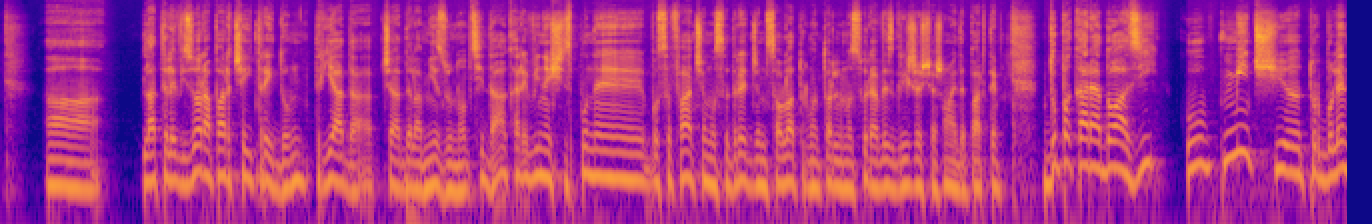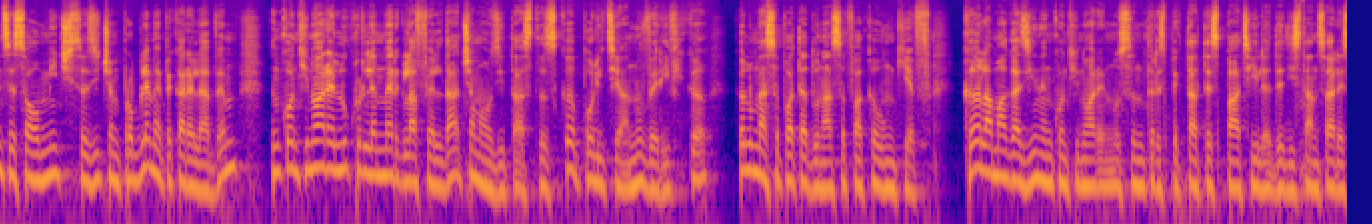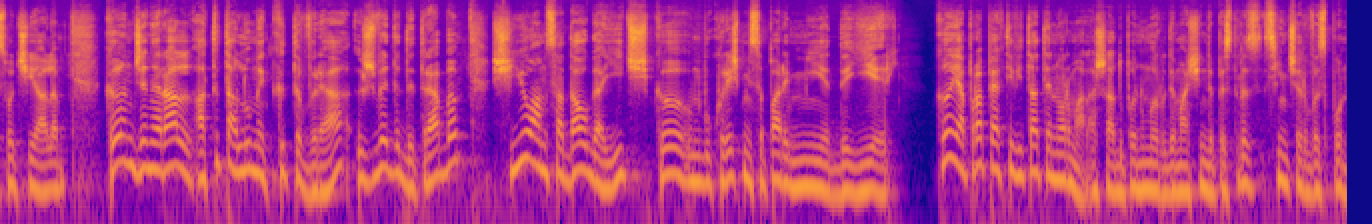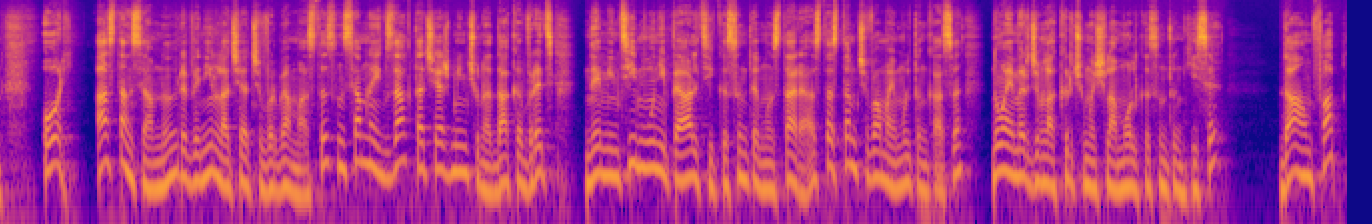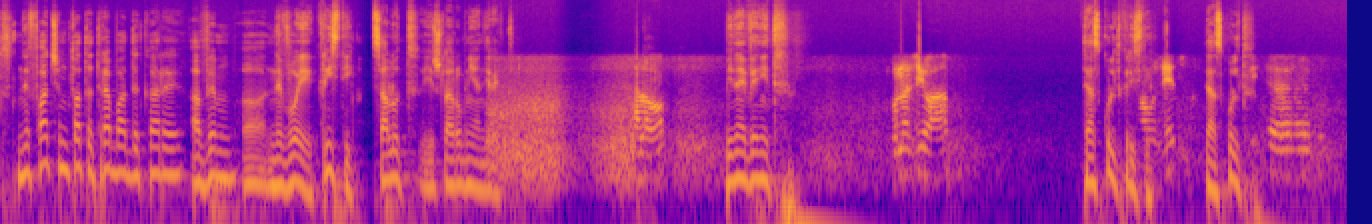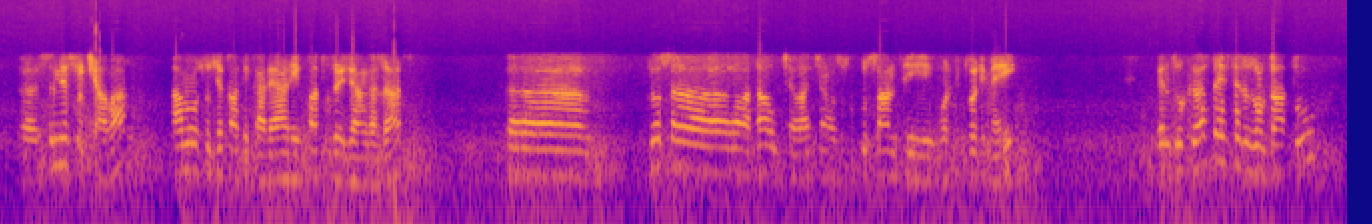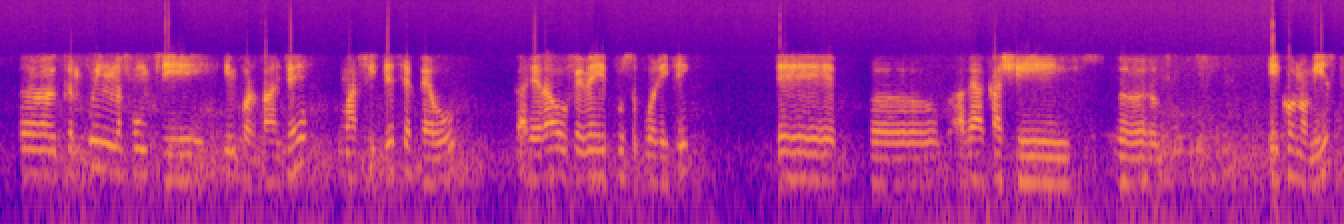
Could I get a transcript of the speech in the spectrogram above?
Uh, la televizor apar cei trei domni, triada, cea de la miezul nopții, da, care vine și spune o să facem, o să dregem, s-au luat următoarele măsuri, aveți grijă și așa mai departe. După care a doua zi, cu mici uh, turbulențe sau mici, să zicem, probleme pe care le avem, în continuare lucrurile merg la fel, da? Ce am auzit astăzi? Că poliția nu verifică, că lumea se poate aduna să facă un chef, că la magazine în continuare nu sunt respectate spațiile de distanțare socială, că în general atâta lume cât vrea își vede de treabă și eu am să adaug aici că în București mi se pare mie de ieri că e aproape activitate normală, așa, după numărul de mașini de pe străzi, sincer vă spun. Ori, asta înseamnă, revenind la ceea ce vorbeam astăzi, înseamnă exact aceeași minciună. Dacă vreți, ne mințim unii pe alții că suntem în starea asta, stăm ceva mai mult în casă, nu mai mergem la cârciumă și la mol că sunt închise, da, în fapt, ne facem toată treaba de care avem uh, nevoie. Cristi, salut, ești la România în direct. Alo, Bine ai venit. bună ziua, Te ascult, Cristi. auziți? Te ascult. Uh, uh, Sunt din Suceava, am o societate care are 40 de angajați. Uh, Vreau să adaug ceva ce au spus antii vorbitorii mei, pentru că asta este rezultatul uh, când pui în funcții importante, cum ar fi DSP-ul, care era o femeie pusă politic, de uh, avea ca și uh, economist,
